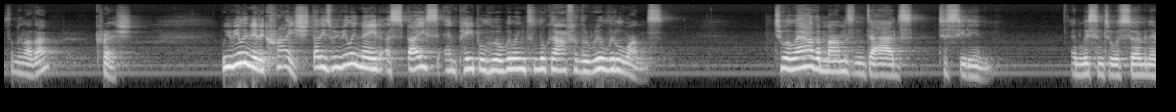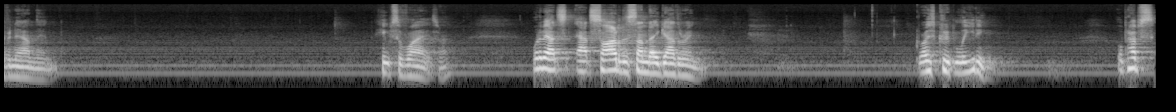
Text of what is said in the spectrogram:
Something like that. Creche. We really need a creche. That is, we really need a space and people who are willing to look after the real little ones, to allow the mums and dads to sit in and listen to a sermon every now and then. Heaps of ways, right? What about outside of the Sunday gathering? Growth group leading. Or perhaps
